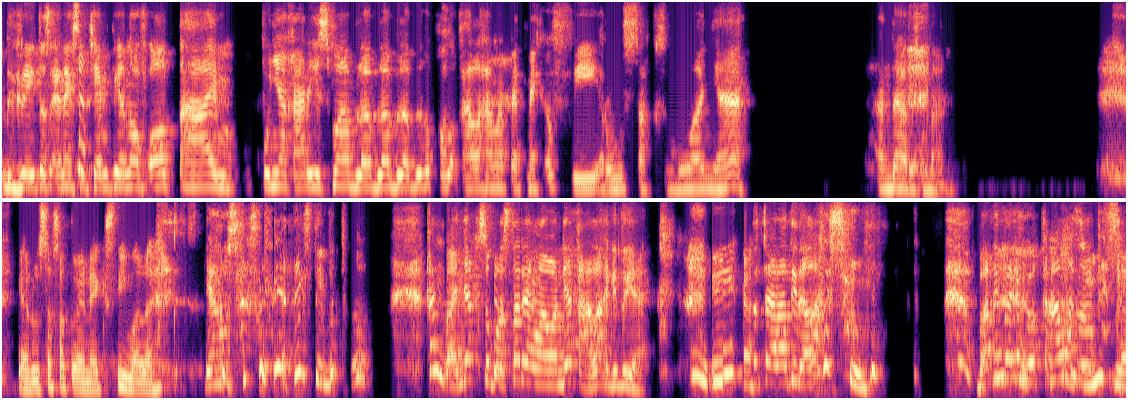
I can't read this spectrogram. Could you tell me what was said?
The greatest NXT champion of all time. Punya karisma bla bla bla bla. Kalau kalah sama Pat McAfee rusak semuanya. Anda harus menang Yang rusak satu NXT malah. yang rusak NXT betul kan banyak superstar yang lawan dia kalah gitu ya Iya. secara tidak langsung berarti mereka juga kalah sama Bisa.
